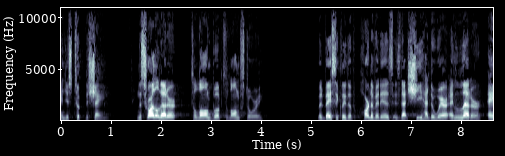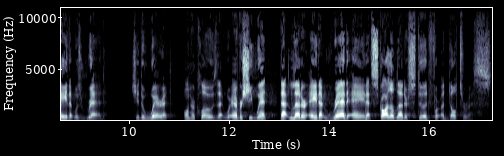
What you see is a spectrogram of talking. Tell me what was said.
and just took the shame. And the Scarlet Letter, it's a long book, it's a long story. But basically, the heart of it is, is that she had to wear a letter, A, that was red. She had to wear it on her clothes, that wherever she went, that letter A, that red A, that scarlet letter stood for adulteress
